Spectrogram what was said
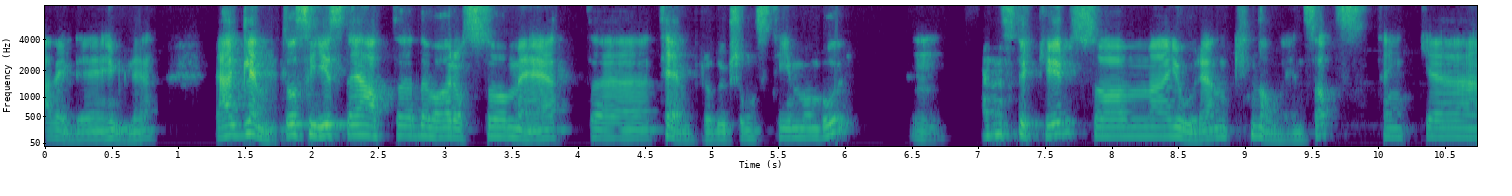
er veldig hyggelig. Jeg glemte å si i sted at det var også med et uh, TV-produksjonsteam om bord. Mm. En stykker som gjorde en knallinnsats. Tenk uh,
